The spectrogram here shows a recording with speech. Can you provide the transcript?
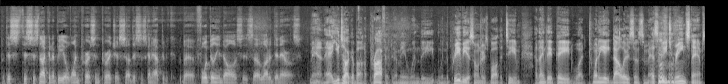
But this this is not going to be a one person purchase. So this is going to have to be uh, four billion dollars is a lot of dineros. Man, you talk about a profit. I mean, when the when the previous owners bought the team, I think they paid what twenty eight dollars and some S and H green stamps,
